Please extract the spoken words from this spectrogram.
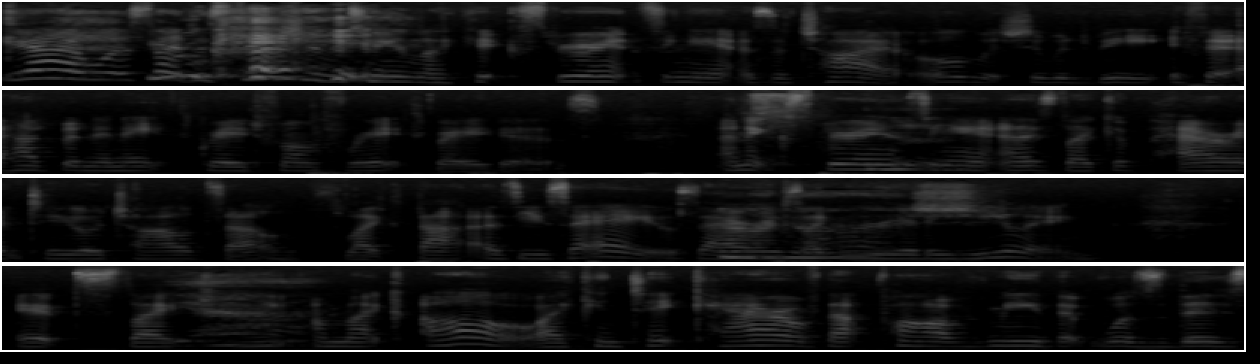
Yeah, well, it's that You're distinction okay. between like experiencing it as a child, which it would be if it had been an eighth grade film for eighth graders, and experiencing it as like a parent to your child self, like that, as you say, Sarah is like oh really healing. It's like Yeah. I'm like, oh, I can take care of that part of me that was this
